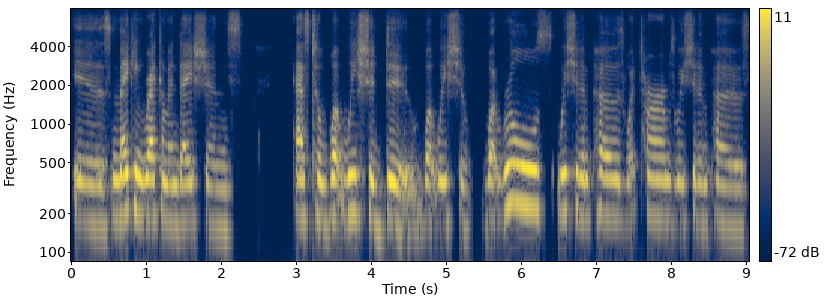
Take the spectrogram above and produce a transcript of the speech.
is making recommendations as to what we should do, what we should, what rules we should impose, what terms we should impose.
